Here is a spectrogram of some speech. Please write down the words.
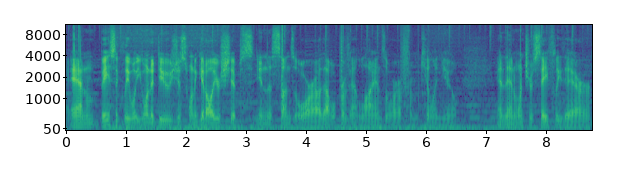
And basically what you want to do is just want to get all your ships in the sun's aura. That will prevent Lion's aura from killing you. And then once you're safely there,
